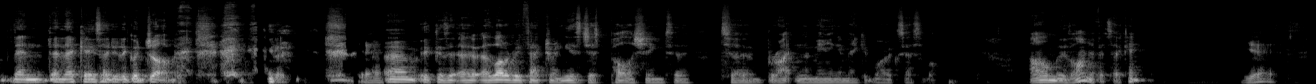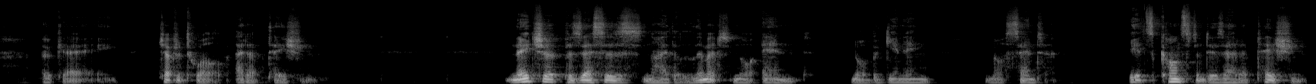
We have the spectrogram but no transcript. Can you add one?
Then, then in that case, I did a good job. yeah. um, because a, a, lot of refactoring is just polishing to to brighten the meaning and make it more accessible. I'll move on if it's okay. Yes. Okay. Chapter 12 Adaptation. Nature possesses neither limit nor end, nor beginning nor center. Its constant is adaptation,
